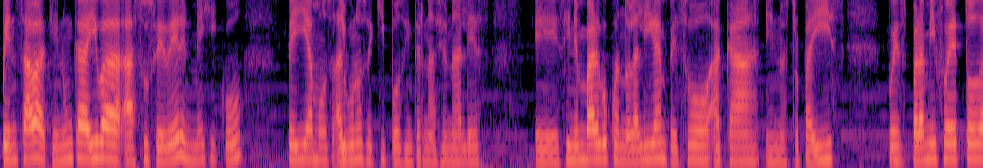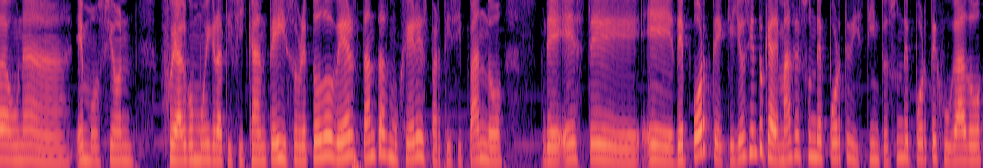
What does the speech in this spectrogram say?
pensaba que nunca iba a suceder en México, veíamos algunos equipos internacionales. Eh, sin embargo, cuando la liga empezó acá en nuestro país, pues para mí fue toda una emoción, fue algo muy gratificante y sobre todo ver tantas mujeres participando de este eh, deporte, que yo siento que además es un deporte distinto, es un deporte jugado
